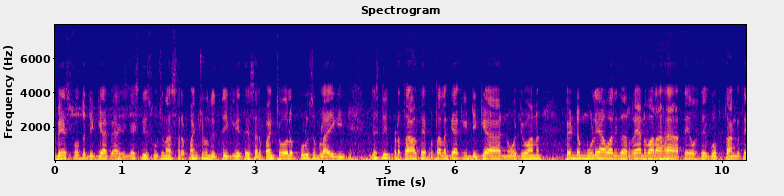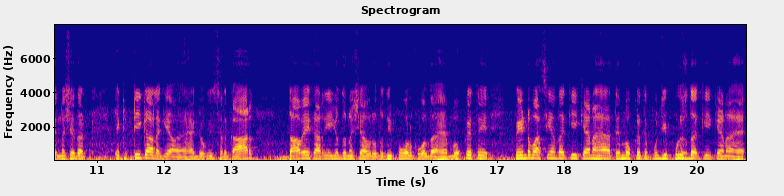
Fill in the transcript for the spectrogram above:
ਬੇਸੁੱਧ ਡਿੱਗਿਆ ਪਿਆ ਸੀ, ਜਿਸ ਦੀ ਸੂਚਨਾ ਸਰਪੰਚ ਨੂੰ ਦਿੱਤੀ ਗਈ ਤੇ ਸਰਪੰਚ ਵੱਲੋਂ ਪੁਲਿਸ ਬੁਲਾਈ ਗਈ, ਜਿਸ ਦੀ ਪੜਤਾਲ ਤੇ ਪਤਾ ਲੱਗਿਆ ਕਿ ਡਿੱਗਿਆ ਹੋਇਆ ਨੌਜਵਾਨ ਪਿੰਡ ਮੂਲਿਆਂਵਾਲੀ ਦਾ ਰਹਿਣ ਵਾਲਾ ਹੈ ਅਤੇ ਉਸ ਦੇ ਗੁਪਤ ਅੰਗ ਤੇ ਨਸ਼ੇ ਦਾ ਇੱਕ ਟੀਕਾ ਲੱਗਿਆ ਹੋਇਆ ਹੈ, ਜੋ ਕਿ ਸਰਕਾਰ ਦਾਅਵੇ ਕਰ ਰਹੀ ਹੈ ਯੁੱਧ ਨਸ਼ਾ ਵਿਰੁੱਧ ਦੀ ਪੋਲ ਖੋਲਦਾ ਹੈ। ਮੌਕੇ ਤੇ ਪਿੰਡ ਵਾਸੀਆਂ ਦਾ ਕੀ ਕਹਿਣਾ ਹੈ ਅਤੇ ਮੌਕੇ ਤੇ ਪੁੱਜੀ ਪੁਲਿਸ ਦਾ ਕੀ ਕਹਿਣਾ ਹੈ?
